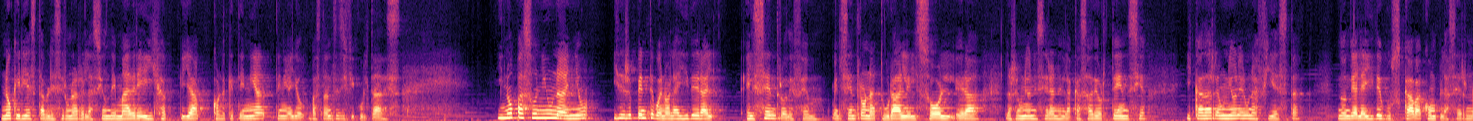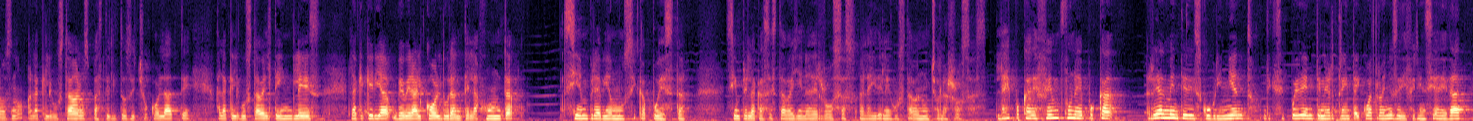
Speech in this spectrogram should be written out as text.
No quería establecer una relación de madre e hija que ya, con la que tenía, tenía yo bastantes dificultades. Y no pasó ni un año y de repente, bueno, la ida era el, el centro de FEM, el centro natural, el sol, era, las reuniones eran en la casa de Hortensia y cada reunión era una fiesta donde Alaide buscaba complacernos, ¿no? A la que le gustaban los pastelitos de chocolate, a la que le gustaba el té inglés, la que quería beber alcohol durante la junta. Siempre había música puesta, siempre la casa estaba llena de rosas, a Alaide le gustaban mucho las rosas. La época de FEM fue una época realmente de descubrimiento, de que se pueden tener 34 años de diferencia de edad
